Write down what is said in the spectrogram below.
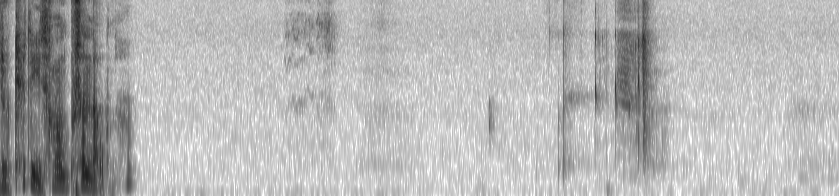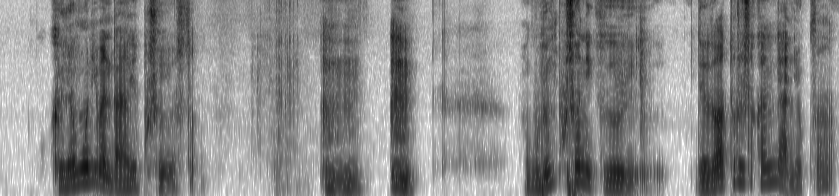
이렇게 해도 이상한 포션 나오나? 그냥 오니면 나의 포션이었어. 음, 음, 음. 모든 포션이 그 네드와트로 시작하는 게 아니었구나.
